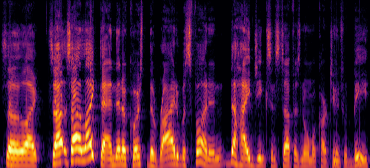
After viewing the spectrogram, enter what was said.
So like, so so I like that, and then of course the ride was fun and the hijinks and stuff as normal cartoons would be,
